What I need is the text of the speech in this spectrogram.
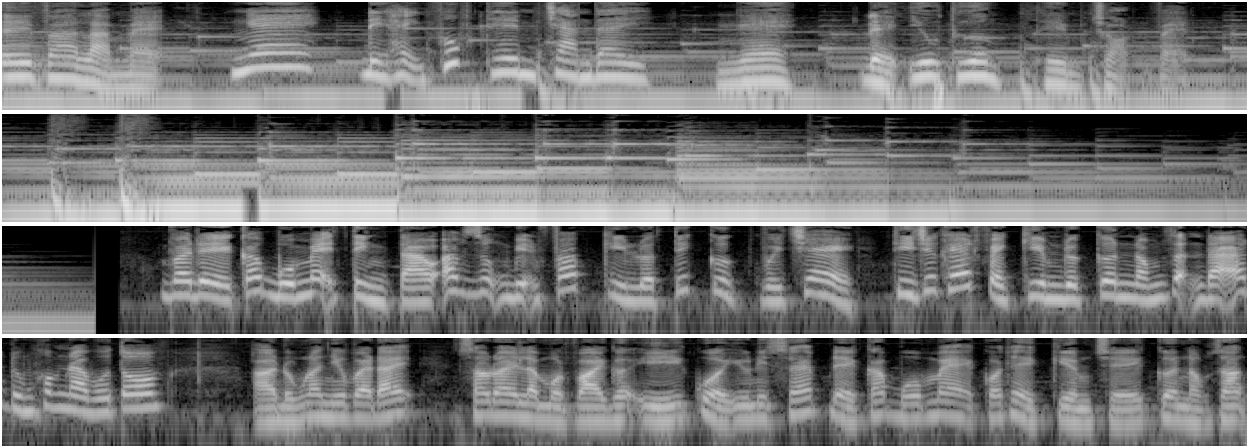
Eva là mẹ. Nghe để hạnh phúc thêm tràn đầy nghe để yêu thương thêm trọn vẹn Và để các bố mẹ tỉnh táo áp dụng biện pháp kỷ luật tích cực với trẻ thì trước hết phải kiềm được cơn nóng giận đã đúng không nào bố Tôm? À đúng là như vậy đấy. Sau đây là một vài gợi ý của UNICEF để các bố mẹ có thể kiềm chế cơn nóng giận.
